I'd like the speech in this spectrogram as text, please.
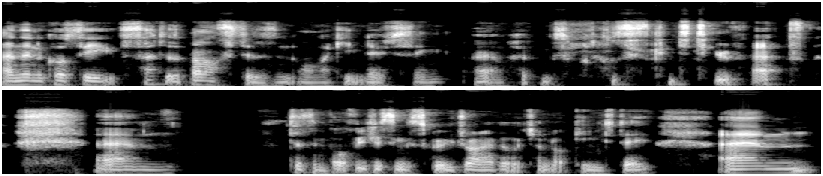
And then, of course, the side of the bath still isn't on. I keep noticing. I'm hoping someone else is going to do that. Um, does involve using a screwdriver, which I'm not keen to do. Um,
